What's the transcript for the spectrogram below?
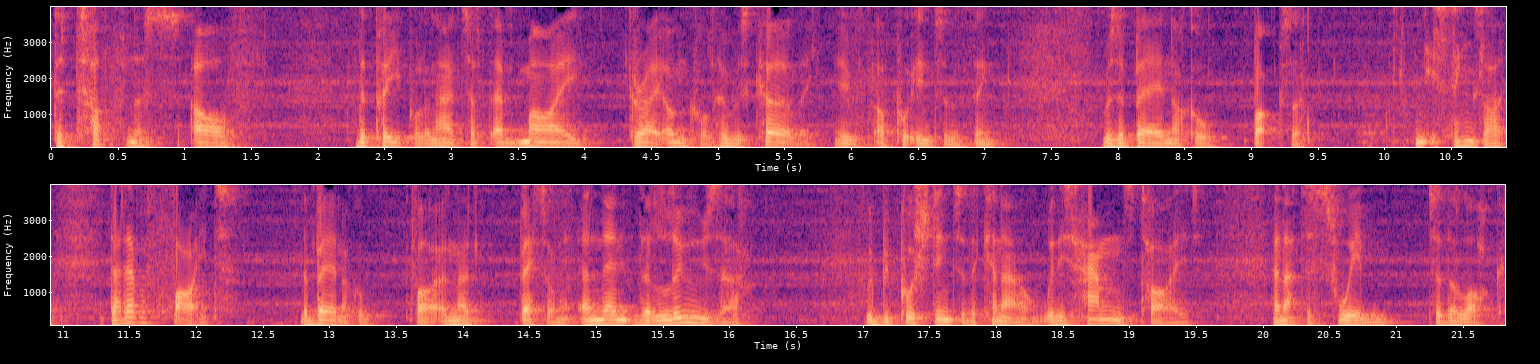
the toughness of the people and how tough. And my great uncle, who was curly, who I put into the thing, was a bare knuckle boxer. And it's things like they'd have a fight, the bare knuckle fight, and they'd bet on it, and then the loser would be pushed into the canal with his hands tied, and had to swim to the lock.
